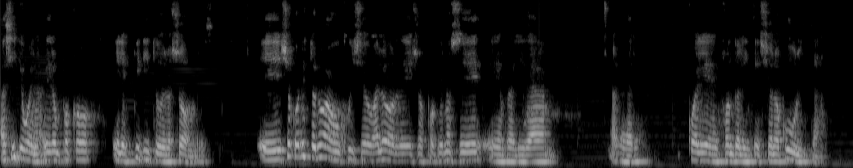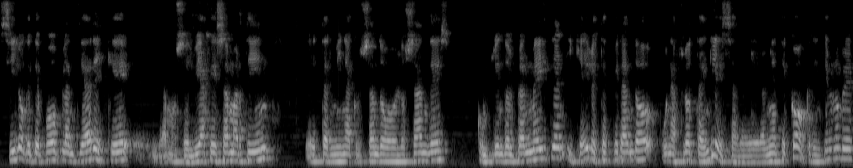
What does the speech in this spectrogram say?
así que bueno, era un poco el espíritu de los hombres. Eh, yo con esto no hago un juicio de valor de ellos porque no sé en realidad, a ver, cuál es en el fondo la intención oculta. Sí lo que te puedo plantear es que, digamos, el viaje de San Martín eh, termina cruzando los Andes cumpliendo el plan Maitland y que ahí lo está esperando una flota inglesa, el almirante Cochrane, que era un hombre,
